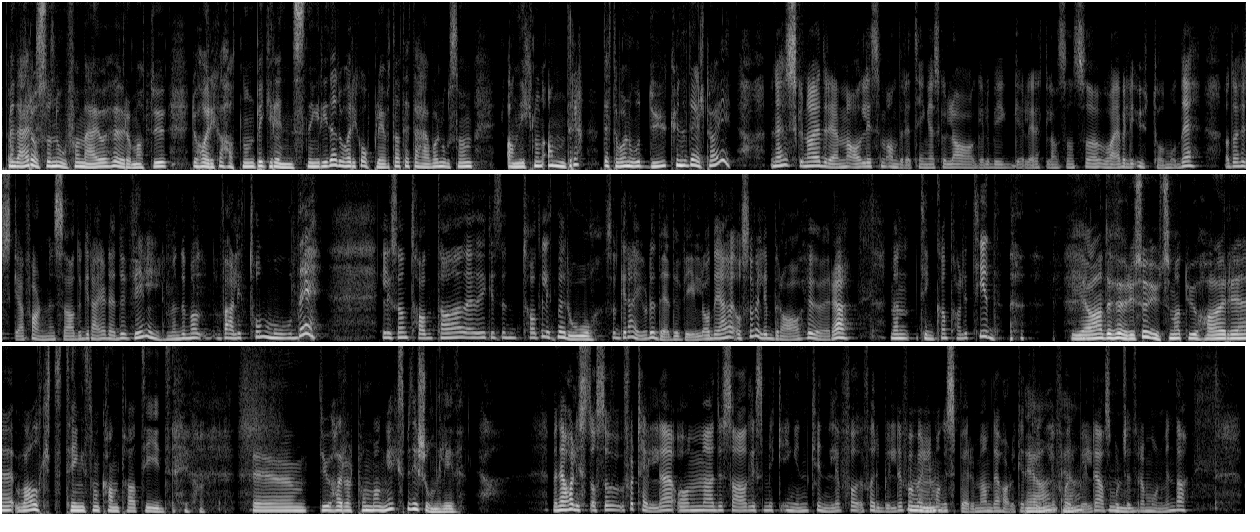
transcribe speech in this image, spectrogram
Men det er også noe for meg å høre om at du, du har ikke hatt noen begrensninger i det. Du har ikke opplevd at dette her var noe som angikk noen andre. Dette var noe du kunne delta i. Men jeg husker når jeg drev med liksom andre ting jeg skulle lage eller bygge, eller et eller annet sånt, så var jeg veldig utålmodig. Og da husker jeg faren min sa du greier det du vil, men du må være litt tålmodig. Liksom, ta, ta, ta, det litt med ro, så greier du det du vil. Og det er også veldig bra å høre. Men ting kan ta litt tid. Ja, det høres jo ut som at du har uh, valgt ting som kan ta tid. Ja. Uh, du har vært på mange ekspedisjoner, Liv. Ja. Men jeg har lyst til også å fortelle om eh, Du sa liksom ikke ingen kvinnelige for, forbilder, for mm. veldig mange spør meg om det har du ikke et ja, kvinnelig forbilde, altså bortsett mm. fra moren min, da.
